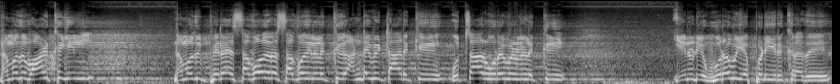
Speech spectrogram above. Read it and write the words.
நமது வாழ்க்கையில் நமது பிற சகோதர சகோதரிகளுக்கு அண்டை வீட்டாருக்கு உற்றார் உறவினர்களுக்கு என்னுடைய உறவு எப்படி இருக்கிறது?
